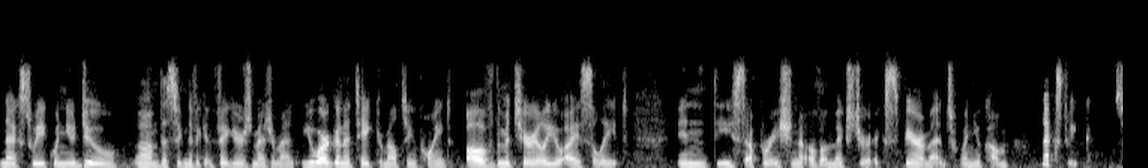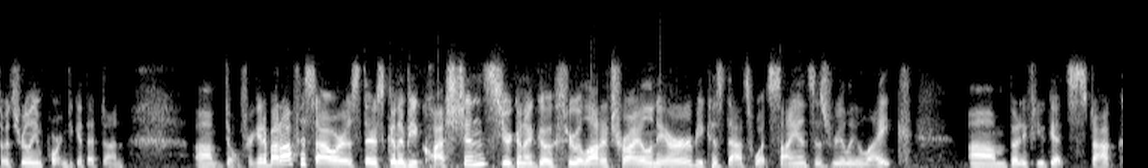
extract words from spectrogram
next week when you do um, the significant figures measurement. You are going to take your melting point of the material you isolate in the separation of a mixture experiment when you come next week. So it's really important to get that done. Um, don't forget about office hours. There's going to be questions. You're going to go through a lot of trial and error because that's what science is really like. Um, but if you get stuck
